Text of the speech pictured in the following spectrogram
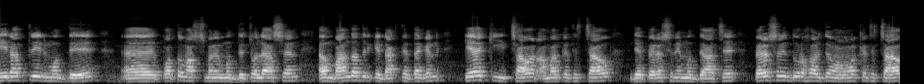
এই রাত্রির মধ্যে প্রথম আসমানের মধ্যে চলে আসেন এবং বান্দাদেরকে ডাকতে থাকেন, কে কি চাওয়ার আমার কাছে চাও যে প্যারাশানির মধ্যে আছে? প্যারাশানি দূর হওয়ার জন্য আমার কাছে চাও,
